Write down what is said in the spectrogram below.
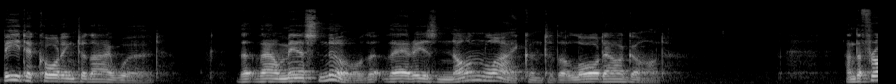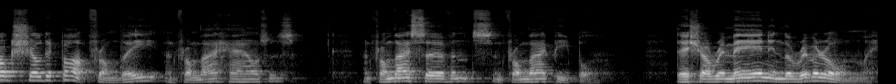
Be it according to thy word, that thou mayest know that there is none like unto the Lord our God. And the frogs shall depart from thee, and from thy houses, and from thy servants, and from thy people. They shall remain in the river only.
